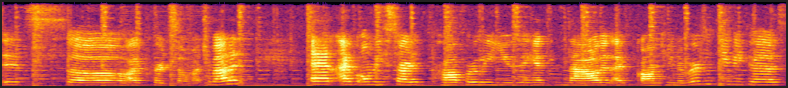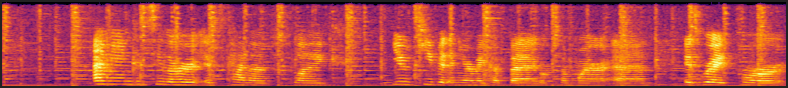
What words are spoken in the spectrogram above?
it's so, I've heard so much about it. And I've only started properly using it now that I've gone to university because, I mean, concealer, it's kind of like, you keep it in your makeup bag or somewhere and it's great for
